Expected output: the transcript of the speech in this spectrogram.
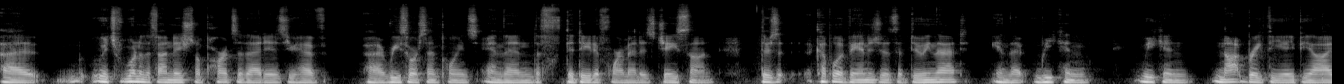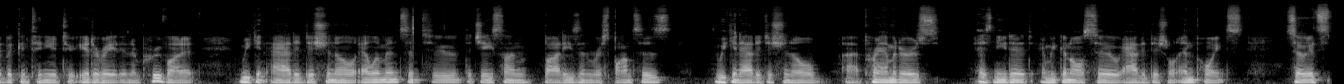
uh, which one of the foundational parts of that is you have uh, resource endpoints and then the, the data format is JSON. There's a couple advantages of doing that in that we can we can not break the API but continue to iterate and improve on it. We can add additional elements into the JSON bodies and responses. We can add additional uh, parameters as needed, and we can also add additional endpoints. So it's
